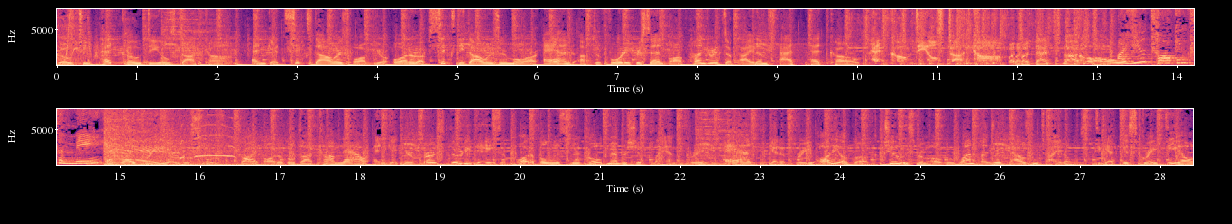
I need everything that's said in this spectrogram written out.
Go to petcodeals.com and get $6 off your order of $60 or more and up to 40% off hundreds of items at Petco. Petcodeals.com. But, but that's not all. Are you talking to me? Pet Life Radio listeners, try audible.com now and get your first 30 days of Audible Listener Gold membership plan free. And get a free audiobook. Choose from over 100,000 titles. To get this great deal,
